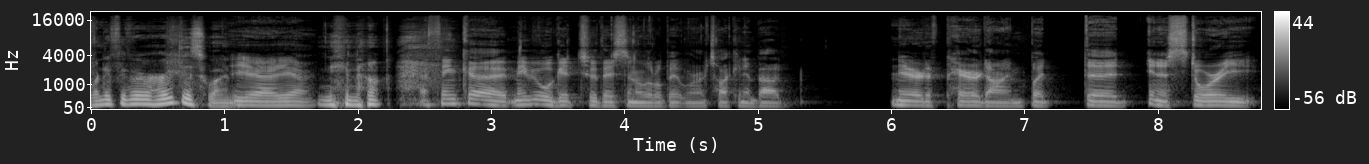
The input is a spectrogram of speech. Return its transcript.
Wonder if you've ever heard this one. Yeah, yeah. You know? I think uh, maybe we'll get to this in a little bit when we're talking about narrative paradigm. But the in a story,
